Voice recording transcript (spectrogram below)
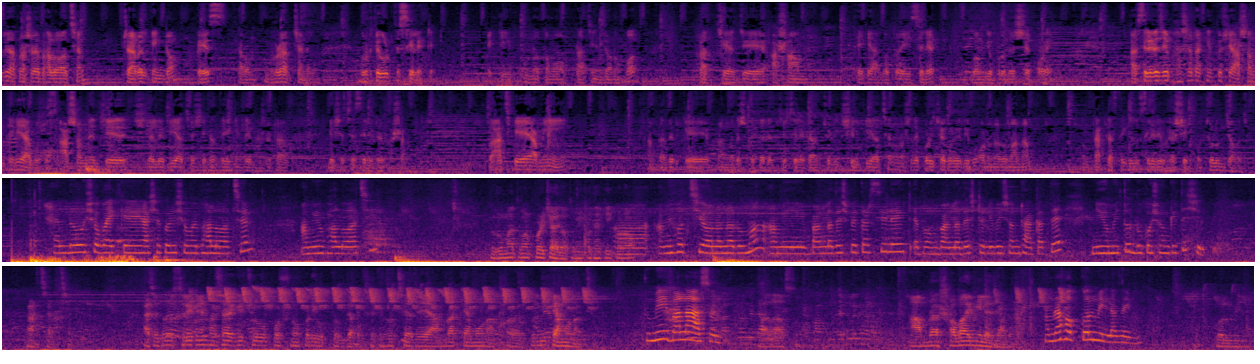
করি আপনার সবাই ভালো আছেন। ট্রাভেল কিংডম পেস এবং ঘোরার চ্যানেল ঘুরতে ঘুরতে সিলেটে একটি অন্যতম প্রাচীন জনপদ প্রাচ্যের যে আসাম থেকে আগত এই সিলেট বঙ্গীয় প্রদেশে পড়ে। আর সিলেটের যে ভাষাটা কিন্তু সে আসাম থেকেই আগত। আসামের যে শিলালিপি আছে, সেখান থেকে কিন্তু এই ভাষাটা এসেছে সিলেটের ভাষা। তো আজকে আমি আপনাদেরকে বাংলাদেশ বেতারের যে সিলেট আঞ্চলিক শিল্পী আছেন, ওনার সাথে পরিচয় করে দিব। অননা রোমা নাম। তার কাছ থেকে কিছু সিলেটি ভাষা শিখব। চলুন যাওয়া যাক। হ্যালো সবাইকে আশা করি সবাই ভালো আছেন। আমিও ভালো আছি। রুমা তোমার পরিচয় দাও তুমি কোথায় কি করো? আমি হচ্ছি অনন্যা রুমা। আমি বাংলাদেশ বেতার সিলেট এবং বাংলাদেশ টেলিভিশন ঢাকাতে নিয়মিত লোকসঙ্গীতের শিল্পী। আচ্ছা আচ্ছা। আচ্ছা তো সিলেটের ভাষায় কিছু প্রশ্ন করি উত্তর দাও সেটা হচ্ছে যে আমরা কেমন আছো তুমি কেমন আছো? তুমি বালা ভালো আছো। আমরা সবাই মিলে যাব। আমরা সকল মিল্লা যাইম। সকল মিলে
